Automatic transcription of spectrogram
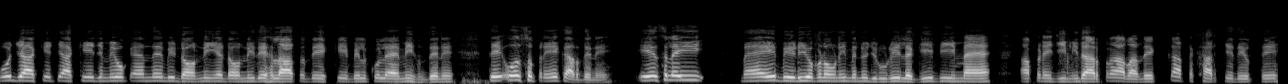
ਉਹ ਜਾ ਕੇ ਚੱਕ ਕੇ ਜਿਵੇਂ ਉਹ ਕਹਿੰਦੇ ਵੀ ਡੌਨੀ ਹੈ ਡੌਨੀ ਦੇ ਹਾਲਾਤ ਦੇਖ ਕੇ ਬਿਲਕੁਲ ਐਵੇਂ ਹੁੰਦੇ ਨੇ ਤੇ ਉਹ ਸਪਰੇਅ ਕਰਦੇ ਨੇ। ਇਸ ਲਈ ਮੈਂ ਇਹ ਵੀਡੀਓ ਬਣਾਉਣੀ ਮੈਨੂੰ ਜ਼ਰੂਰੀ ਲੱਗੀ ਵੀ ਮੈਂ ਆਪਣੇ ਜ਼ਿਮੀਦਾਰ ਭਰਾਵਾਂ ਦੇ ਘੱਟ ਖਰਚੇ ਦੇ ਉੱਤੇ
